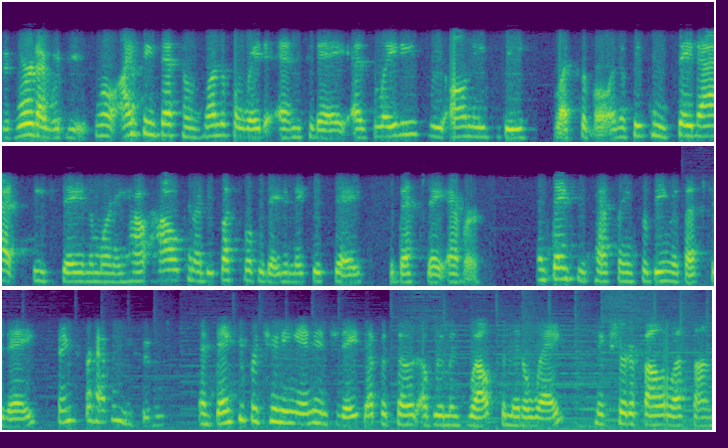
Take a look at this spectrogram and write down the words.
the word I would use. Well, I think that's a wonderful way to end today. As ladies, we all need to be flexible. And if we can say that each day in the morning, how, how can I be flexible today to make this day the best day ever? And thank you, Kathleen, for being with us today. Thanks for having me, Susan. And thank you for tuning in in today's episode of Women's Wealth, The Middle Way. Make sure to follow us on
